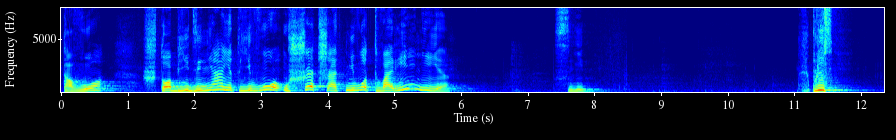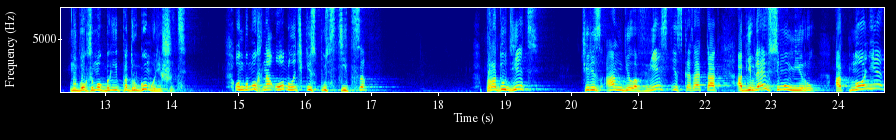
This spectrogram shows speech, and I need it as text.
того, что объединяет его, ушедшее от него творение, с ним. Плюс, ну Бог же мог бы и по-другому решить. Он бы мог на облачке спуститься, продудеть через ангелов весть и сказать так, объявляю всему миру, от ноне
